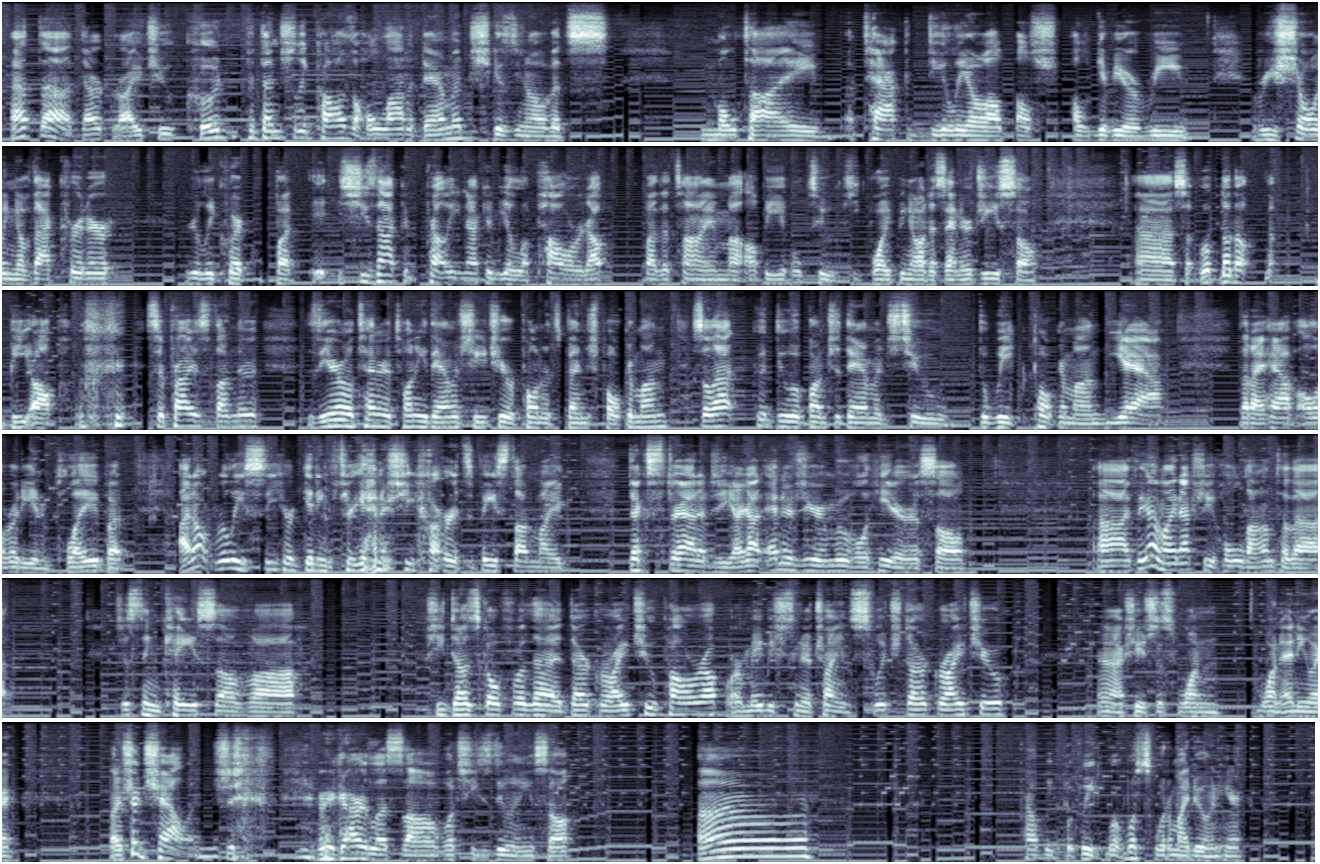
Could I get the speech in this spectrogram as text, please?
That uh, Dark Raichu could potentially cause a whole lot of damage, because, you know, of its multi-attack dealio, I'll, I'll, I'll give you a re re-showing of that critter really quick, but it, she's not probably not going to be able to power it up by the time uh, I'll be able to keep wiping out its energy, so... Uh, so, whoop, no, no, no, be up. Surprise Thunder, 0, 10, or 20 damage to each of your opponent's bench Pokemon, so that could do a bunch of damage to the weak Pokemon, yeah, that I have already in play, but I don't really see her getting 3 energy cards based on my deck strategy. I got energy removal here, so... Uh, I think I might actually hold on to that just in case of uh, she does go for the Dark Raichu power-up, or maybe she's to try and switch Dark Raichu. And actually, it's just one, one anyway. But I should challenge, regardless of what she's doing, so... Uh... Probably... Wait, what, what's, what am I doing here?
